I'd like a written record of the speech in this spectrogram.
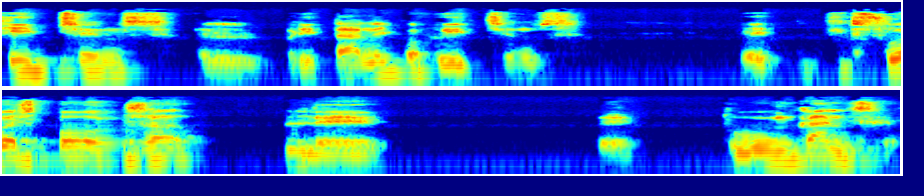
Hitchens, el británico Hitchens, eh, su esposa le tuvo un cáncer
